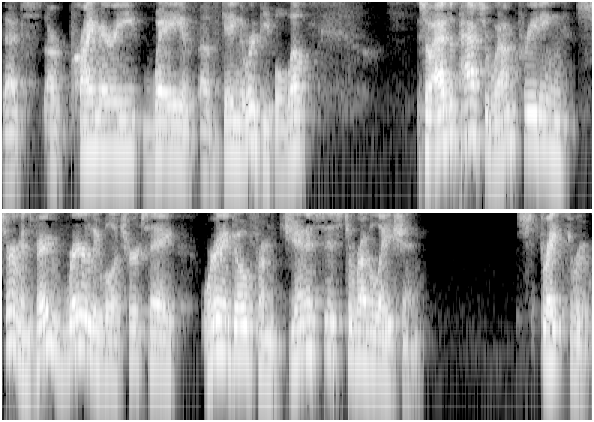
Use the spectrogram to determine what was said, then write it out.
That's our primary way of, of getting the word to people. Well, so as a pastor when i'm creating sermons very rarely will a church say we're going to go from genesis to revelation straight through.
